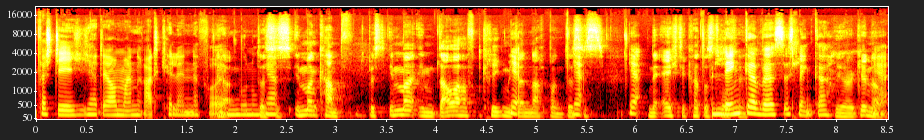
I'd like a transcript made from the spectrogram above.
Verstehe ich. Ich hatte auch mal einen Radkeller in der Ja, vorigen Wohnung. das ja. ist immer ein Kampf. Du bist immer im dauerhaften Krieg mit Ja. deinen Nachbarn. Das Ja. ist Ja. eine echte Katastrophe. Lenker versus Lenker. Ja, genau. Ja.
